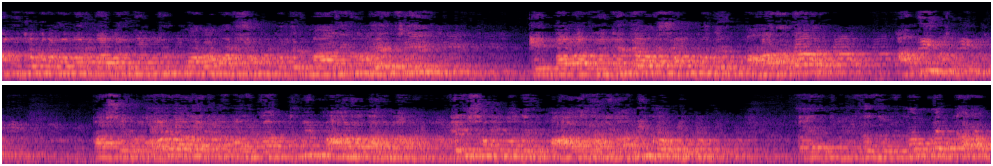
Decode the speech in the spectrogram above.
আমি যখন আমার বাবার মৃত্যুর যখন আমার সম্পদের মালিক হয়েছি। এই বাবা রেখে যাওয়া সম্পদের পাহারাদার আমি পাশের ঘর বাড়াতে না তুমি পাহারাদার না। এই সম্পদের পাহারাদারি আমি করব। তাই তুমি যাবে মতলব খারাপ।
